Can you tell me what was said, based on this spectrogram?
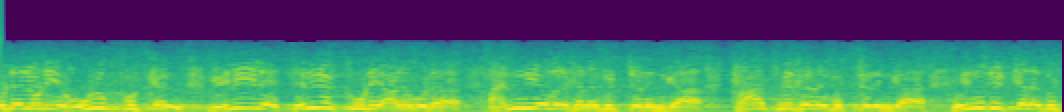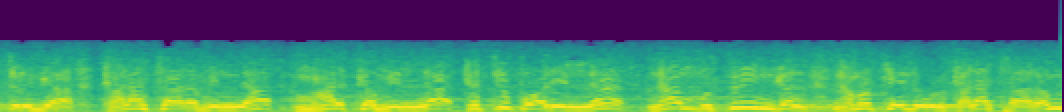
உடலுடைய உறுப்புகள் வெளியிலே தெரியக்கூடிய அளவுல அந்நியவர்களை விட்டுடுங்க காசுகளை விட்டுடுங்க இந்துக்களை விட்டுடுங்க கலாச்சாரம் இல்ல மார்க்கம் இல்ல கட்டுப்பாடு இல்ல. நாம் முஸ்லீம்கள் நமக்கென்ற ஒரு கலாச்சாரம்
